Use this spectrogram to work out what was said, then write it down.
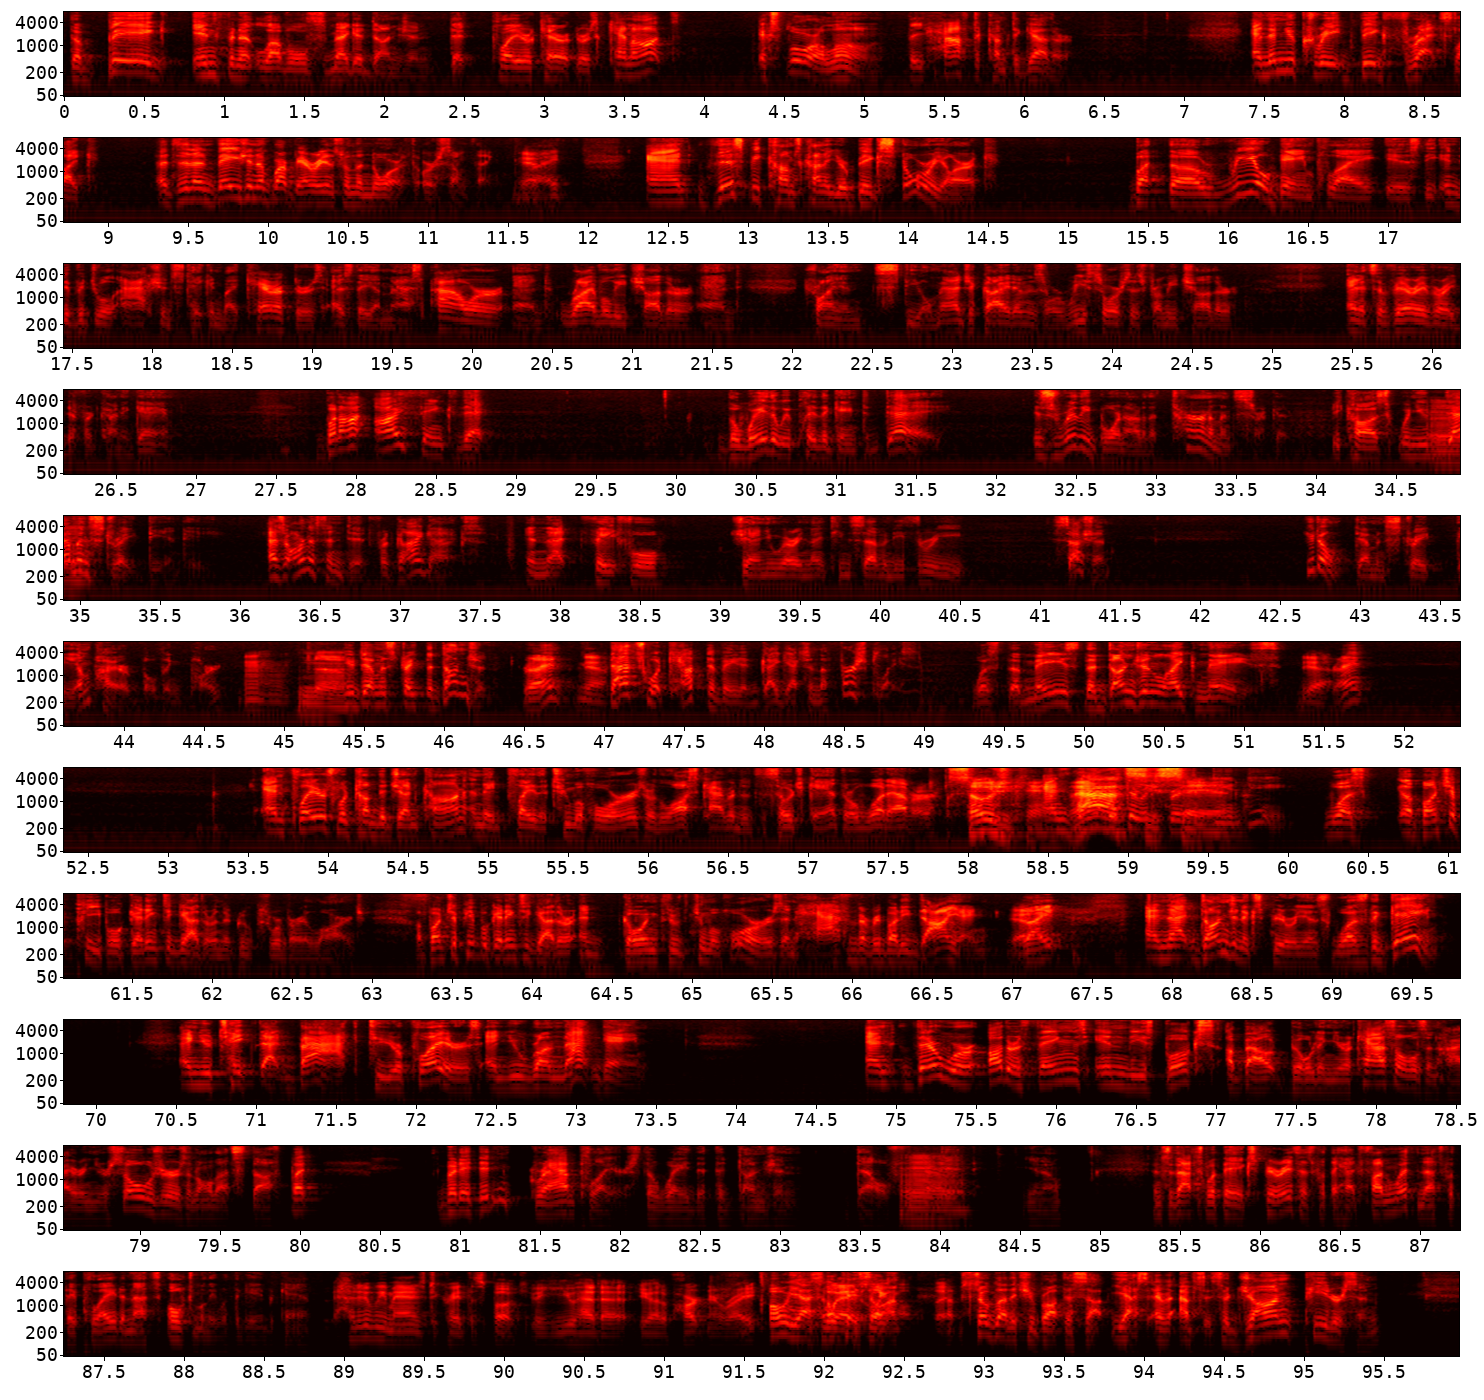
the big infinite levels mega dungeon that player characters cannot explore alone. They have to come together. And then you create big threats like it's an invasion of barbarians from the north or something, Yeah. right? And this becomes kind of your big story arc. But the real gameplay is the individual actions taken by characters as they amass power and rival each other and try and steal magic items or resources from each other. And it's a very, very different kind of game. But I, I think that the way that we play the game today is really born out of the tournament circuit. Because when you hmm. demonstrate D&D, as Arneson did for Gygax in that fateful January 1973 session, you don't demonstrate the empire building part. Mm-hmm. No. You demonstrate the dungeon, right? Yeah. That's what captivated Gygax in the first place. Was the maze, the dungeon-like maze, Yeah. right? And players would come to Gen Con and they'd play the Tomb of Horrors or the Lost Caverns of the Tsojcanth or whatever. Soji. And that was That's their you say experience of D&D. Was a bunch of people getting together, and the groups were very large. A bunch of people getting together and going through the Tomb of Horrors, and half of everybody dying, Yeah. right? And that dungeon experience was the game. And you take that back to your players, and you run that game. And there were other things in these books about building your castles and hiring your soldiers and all that stuff, but but it didn't grab players the way that the dungeon delve did, you know. And so that's what they experienced, that's what they had fun with, and that's what they played, and that's ultimately what the game became. How did we manage to create this book? You had a you had a partner, right? Oh yes. Okay. So I'm, I'm so glad that you brought this up. Yes, absolutely. So Jon Peterson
